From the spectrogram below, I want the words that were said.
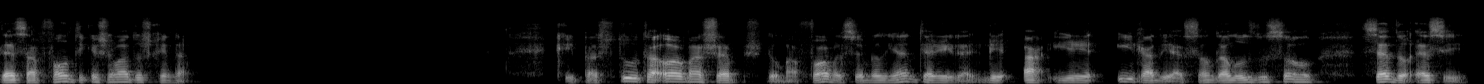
dessa fonte que é chamada Shekhinah. Que pastuta orma Shemesh, de uma forma semelhante à irradiação da luz do sol, sendo esse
